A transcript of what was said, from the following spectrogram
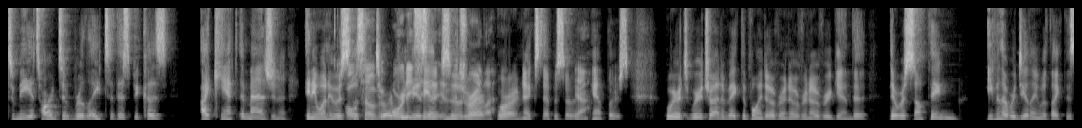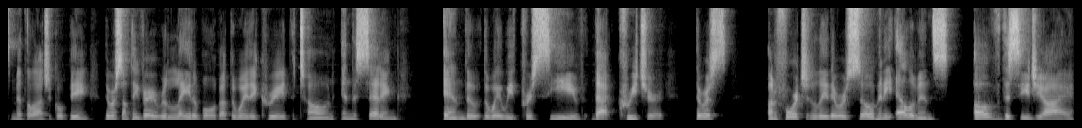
to me. It's hard to relate to this because I can't imagine it. Anyone who has Also, listened to our already previous seen it in the episode or our, or our next episode, Yeah. Antlers, we were, we were trying to make the point over and over and over again that there was something even though we're dealing with like this mythological being, there was something very relatable about the way they create the tone and the setting and the, the way we perceive that creature. There was, unfortunately, there were so many elements of the CGI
